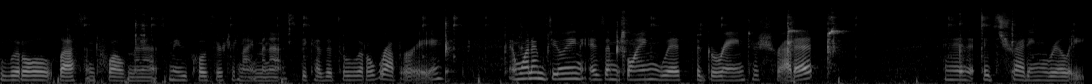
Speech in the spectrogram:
a little less than 12 minutes, maybe closer to 9 minutes because it's a little rubbery. And what I'm doing is I'm going with the grain to shred it. And it's shredding really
